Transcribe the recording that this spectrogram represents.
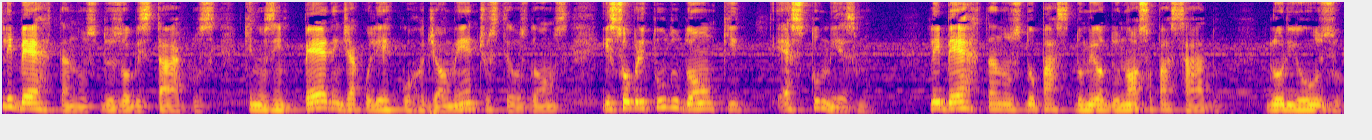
liberta-nos dos obstáculos que nos impedem de acolher cordialmente os teus dons e, sobretudo, o dom que és tu mesmo. Liberta-nos do, do, meu, do nosso passado glorioso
